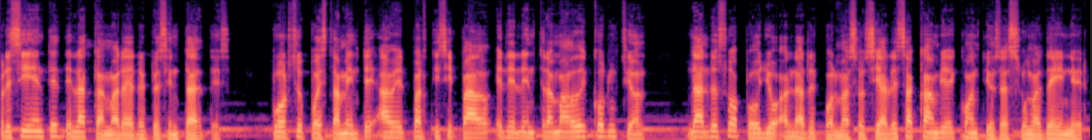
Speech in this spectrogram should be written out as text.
presidente de la Cámara de Representantes, por supuestamente haber participado en el entramado de corrupción, dando su apoyo a las reformas sociales a cambio de cuantiosas sumas de dinero.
